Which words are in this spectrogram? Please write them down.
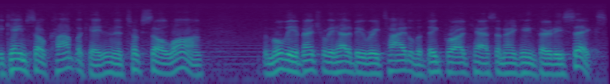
became so complicated and it took so long, the movie eventually had to be retitled The Big Broadcast of 1936.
